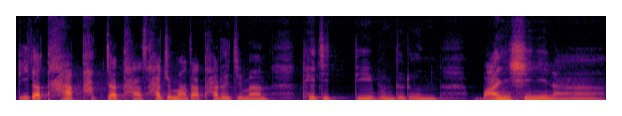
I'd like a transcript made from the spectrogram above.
띠가 다 각자 다 사주마다 다르지만 돼지띠 분들은 만신이나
